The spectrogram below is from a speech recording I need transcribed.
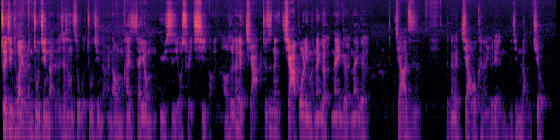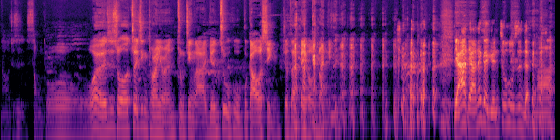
最近突然有人住进来了，加上是我住进来，然后我们开始在用浴室有水汽吧，然后所以那个夹就是那个夹玻璃门那个那个那个夹子的那个胶可能有点已经老旧。然后就是松哦，我以为是说最近突然有人住进来，原住户不高兴，就在背后弄你。等下等下，那个原住户是人吗？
